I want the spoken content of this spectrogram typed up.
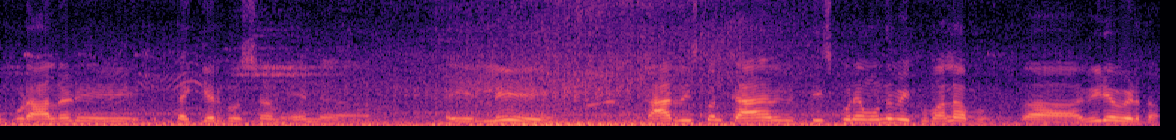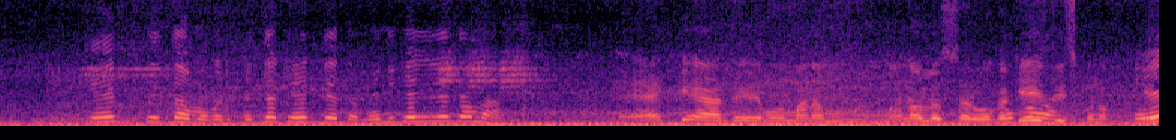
ఇప్పుడు ఆల్రెడీ దగ్గరికి వస్తాం. వెళ్ళి కార్ తీసుకొని కార్ తీసుకునే ముందు మీకు మళ్ళీ వీడియో పెడతాం. కేక్ తెద్దాం ఒకటి పెద్ద కేక్ తెద్దాం. ఎన్ని కేజీలు తెద్దామా? ఏకే అంటే మనం మన వాళ్ళు వస్తారు. ఒక కేజీ తీసుకున్నాం ఏ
